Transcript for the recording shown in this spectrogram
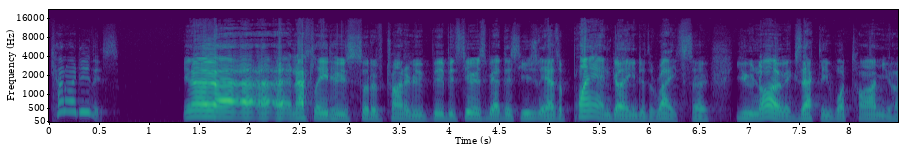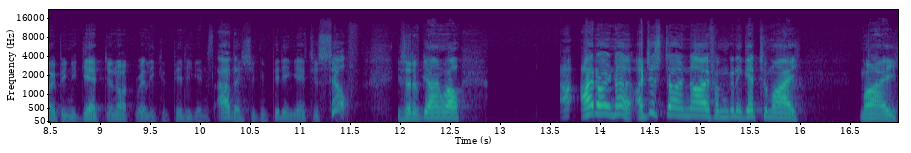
Can I do this? You know, uh, uh, an athlete who's sort of trying to be a bit serious about this usually has a plan going into the race. So you know exactly what time you're hoping to get. You're not really competing against others, you're competing against yourself. You're sort of going, well, I, I don't know. I just don't know if I'm going to get to my, my,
